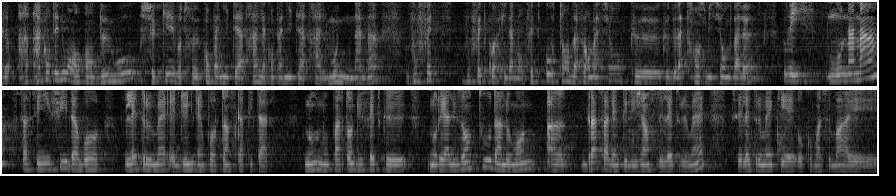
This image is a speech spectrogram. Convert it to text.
Alors racontez-nous en, deux mots ce qu'est votre compagnie théâtrale, la compagnie théâtrale Mounana. Vous faites, vous faites quoi finalement? Vous faites autant de la formation que de la transmission? De valeur? Oui, Mounana, ça signifie d'abord l'être humain est d'une importance capitale. Nous, nous partons du fait que nous réalisons tout dans le monde euh, grâce à l'intelligence de l'être humain. C'est l'être humain qui est au commencement et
